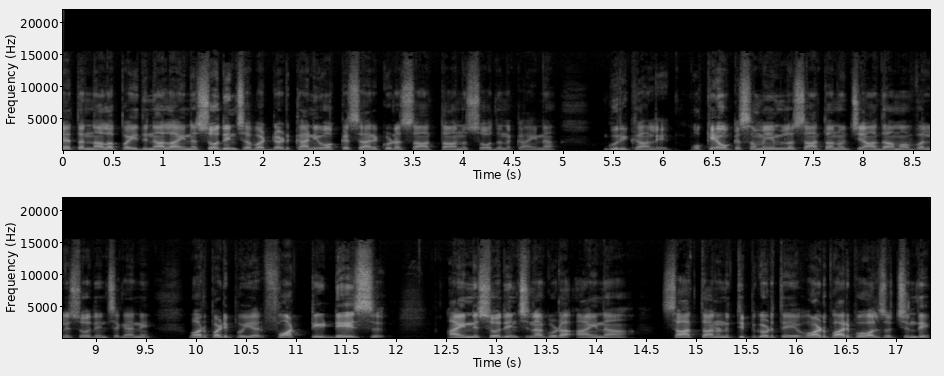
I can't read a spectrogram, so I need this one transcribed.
చేత నలభై దినాలు ఆయన శోధించబడ్డాడు. కానీ ఒక్కసారి కూడా సాతాను శోధనకు ఆయన గురి కాలేదు. ఒకే ఒక సమయంలో సాతాన్ వచ్చి ఆదాం అవ్వల్ని శోధించగానే వారు పడిపోయారు. ఫార్టీ డేస్ ఆయన్ని శోధించినా కూడా ఆయన సాతానును తిప్పికొడితే వాడు పారిపోవాల్సి వచ్చింది.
